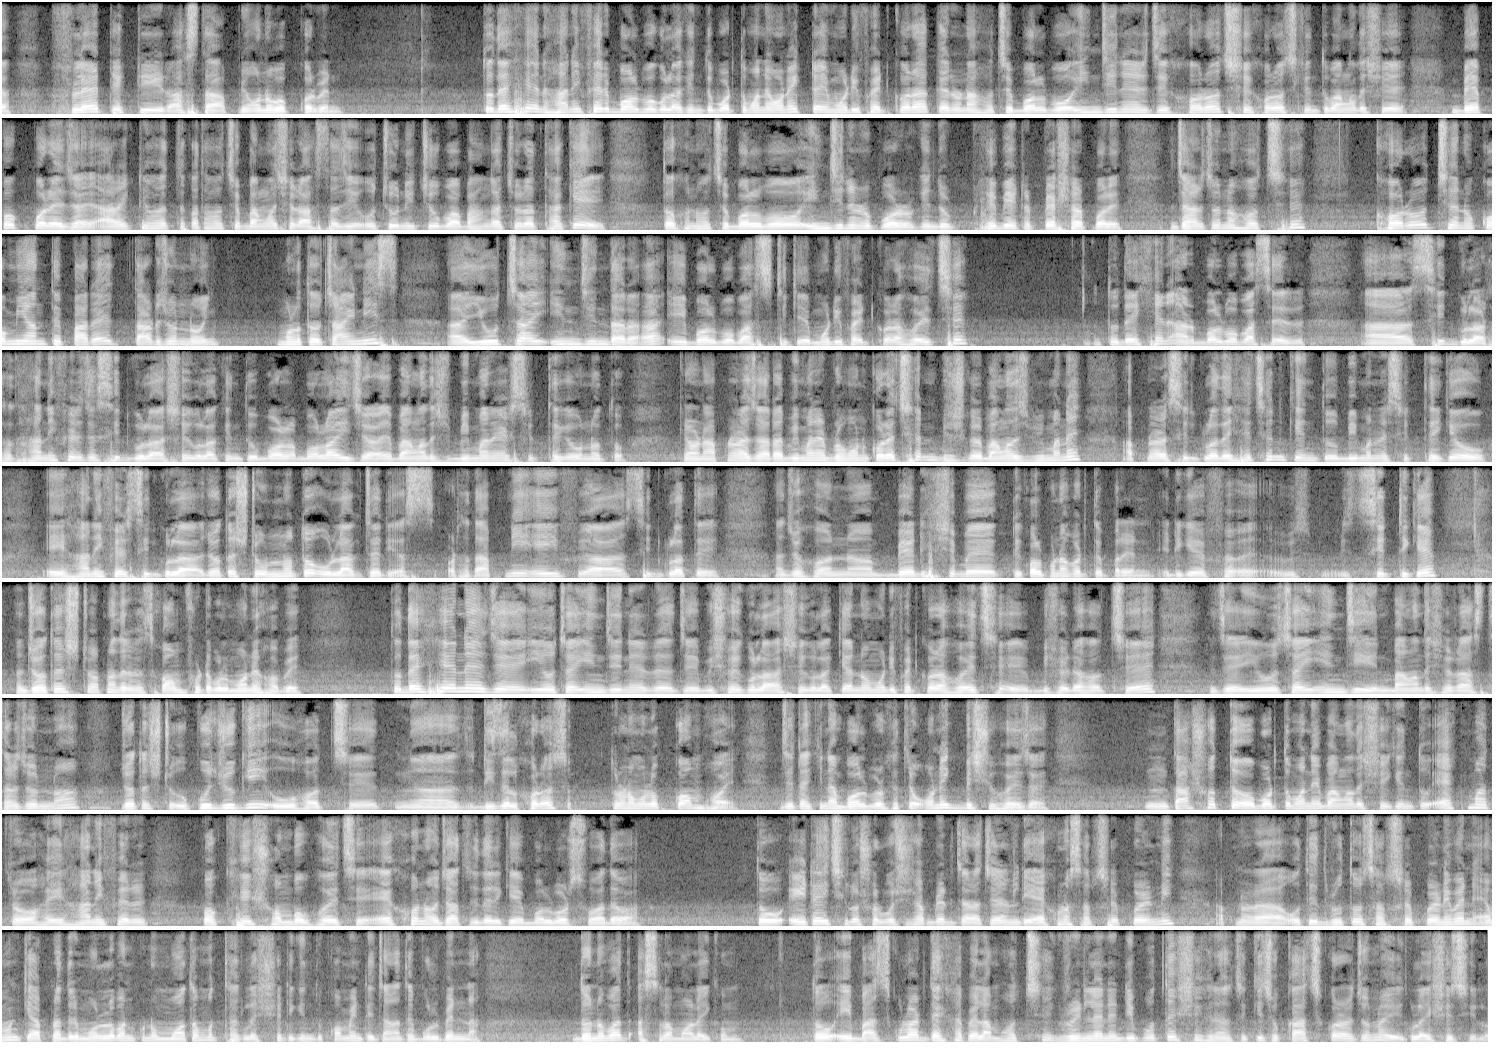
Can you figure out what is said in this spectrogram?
ফ্ল্যাট একটি রাস্তা আপনি অনুভব করবেন। তো দেখেন, হানিফের বলবোগুলো কিন্তু বর্তমানে অনেকটাই মডিফাইড করা, কেননা হচ্ছে বলব ইঞ্জিনের যে খরচ সেই খরচ কিন্তু বাংলাদেশে ব্যাপক পড়ে যায়। আরেকটি কথা হচ্ছে বাংলাদেশের রাস্তা যে উঁচু নিচু বা ভাঙ্গাচোরা থাকে, তখন হচ্ছে বলব ইঞ্জিনের উপর কিন্তু হেভি একটা প্রেশার পড়ে। যার জন্য হচ্ছে খরচ যেন কমিয়ে আনতে পারে, তার জন্যই মূলত চাইনিজ ইউচাই ইঞ্জিন দ্বারা এই বলব বাসটিকে মডিফাইড করা হয়েছে। তো দেখেন, আর বলব বাসের সিটগুলো, অর্থাৎ হানিফের যে সিটগুলো, সেগুলো কিন্তু বলা- বলাই যায় বাংলাদেশ বিমানের সিট থেকে উন্নত। কারণ আপনারা যারা বিমানে ভ্রমণ করেছেন, বিশেষ করে বাংলাদেশ বিমানে, আপনারা সিটগুলো দেখেছেন, কিন্তু বিমানের সিট থেকেও এই হানিফের সিটগুলো যথেষ্ট উন্নত ও লাক্সারিয়াস অর্থাৎ আপনি এই সিটগুলোতে যখন বেড হিসেবে একটি কল্পনা করতে পারেন, এটিকে সিটটিকে, যথেষ্ট আপনাদের কাছে কমফোর্টেবল মনে হবে। তো দেখেন যে ইউচাই ইঞ্জিনের যে বিষয়গুলা, সেগুলা কেন মডিফাইড করা হয়েছে? বিষয়টা হচ্ছে যে ইউচাই ইঞ্জিন বাংলাদেশের রাস্তার জন্য যথেষ্ট উপযোগী ও হচ্ছে ডিজেল খরচ তুলনামূলক কম হয়, যেটা কিনা বলবর ক্ষেত্রে অনেক বেশি হয়ে যায়। তা সত্ত্বেও বর্তমানে বাংলাদেশে কিন্তু একমাত্র এই হানিফের পক্ষে সম্ভব হয়েছে এখনও যাত্রীদেরকে বলবর ছোঁয়া দেওয়া। তো এইটাই ছিল সর্বশেষ আপডেট। যারা চ্যানেলটি এখনও সাবস্ক্রাইব করেননি, আপনারা অতি দ্রুত সাবস্ক্রাইব করে নেবেন। এমনকি আপনাদের মূল্যবান কোনো মতামত থাকলে সেটি কিন্তু কমেন্টে জানাতে বলবেন না। ধন্যবাদ, আসসালামু আলাইকুম। তো এই বাসগুলোর দেখা পেলাম হচ্ছে গ্রিন লাইনের ডিপোতে। সেখানে হচ্ছে কিছু কাজ করার জন্য এগুলো এসেছিল।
